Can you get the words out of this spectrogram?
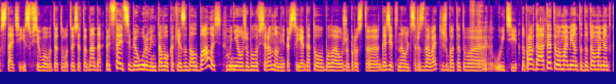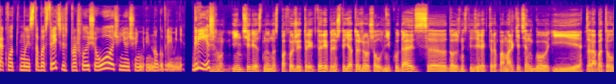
кстати, из всего вот этого. То есть это надо представить себе уровень того, как я задолбалась. Мне уже было все равно. Мне кажется, я готова была уже просто газеты на улице раздавать, лишь бы от этого уйти. Но, правда, от этого момента до того момента, как вот мы с тобой встретились, прошло еще очень-очень много времени. Гриш? Ну, интересно, у нас похожие траектории, потому что я тоже ушел в никуда с э, должности директора по маркетингу и зарабатывал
